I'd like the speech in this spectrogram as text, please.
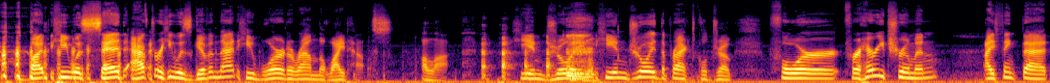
but he was said after he was given that he wore it around the White House a lot. He enjoyed he enjoyed the practical joke. For for Harry Truman, I think that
